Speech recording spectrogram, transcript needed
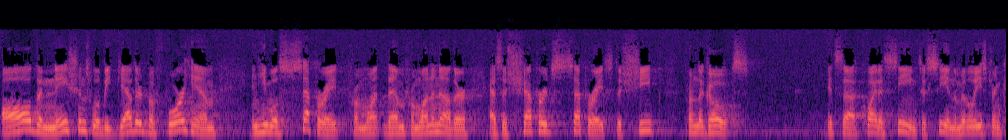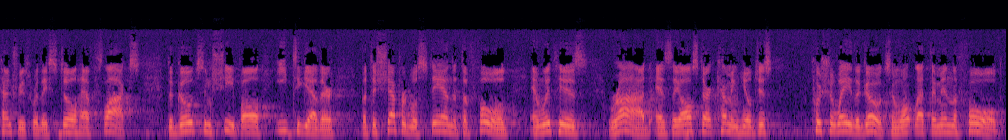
All the nations will be gathered before him, and he will separate from one, them from one another as a shepherd separates the sheep from the goats. It's uh, quite a scene to see in the Middle Eastern countries where they still have flocks. The goats and sheep all eat together, but the shepherd will stand at the fold, and with his rod, as they all start coming, he'll just push away the goats and won't let them in the fold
